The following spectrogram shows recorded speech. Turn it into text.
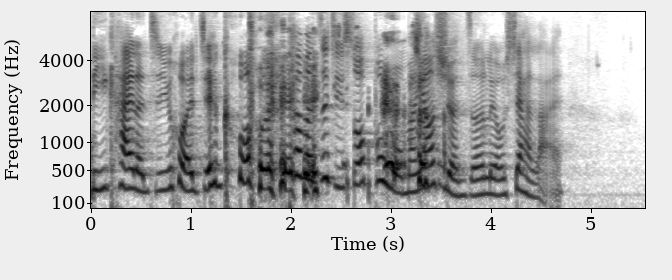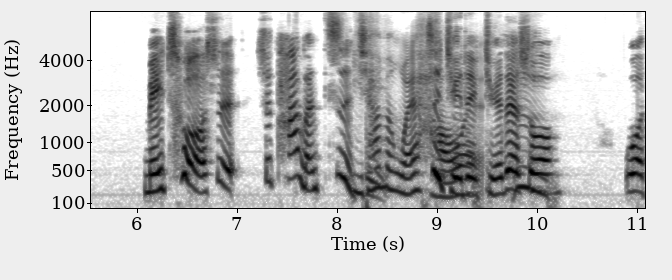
离开的机会，结果 他们自己说不，我们要选择留下来。没错，是是他们自己以他们为好，自觉的觉得说，我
